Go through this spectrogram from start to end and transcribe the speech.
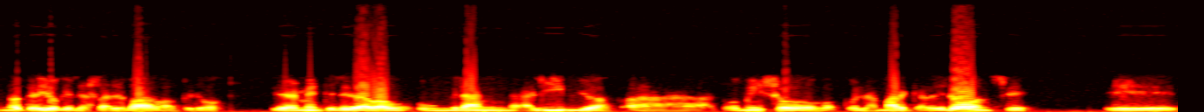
no te digo que le salvaba, pero realmente le daba un, gran alivio a, Comiso con la marca del 11. Eh,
